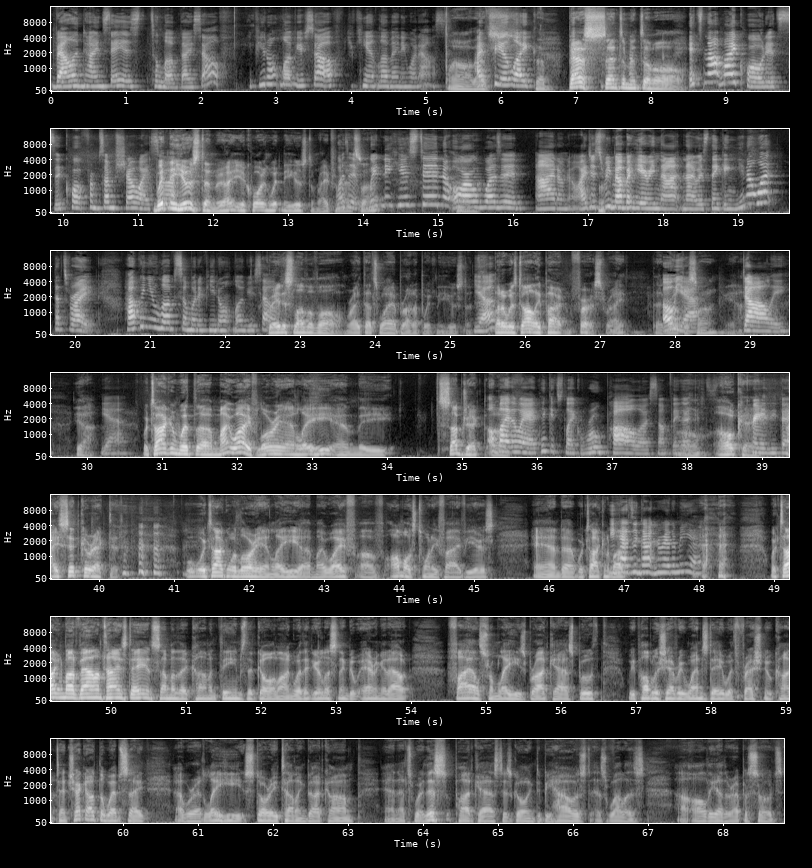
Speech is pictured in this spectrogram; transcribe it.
Valentine's Day is to love thyself. If you don't love yourself, you can't love anyone else. Oh, I that's feel like the best sentiment of all. it's not my quote, it's a quote from some show I saw. Whitney Houston, right? You're quoting Whitney Houston, right? From Was that it song. Whitney Houston oh. or was it I don't know. I just remember hearing that and I was thinking, you know what? That's right. How can you love someone if you don't love yourself? Greatest love of all, right? That's why I brought up Whitney Houston. Yeah. But it was Dolly Parton first, right? That Oh, yeah. Yeah. Dolly. Yeah. Yeah. We're talking with uh, my wife, Lori Ann Leahy, and the subject. Oh, of, by the way, I think it's like RuPaul or something. Oh, it's okay. crazy thing. I sit corrected. We're talking with Lori Ann Leahy, uh, my wife of almost 25 years, and uh, we're talking about. he hasn't gotten rid of me yet. We're talking about Valentine's Day and some of the common themes that go along with it. You're listening to Airing It Out, files from Leahy's broadcast booth. We publish every Wednesday with fresh new content. Check out the website. Uh, we're at leahystorytelling.com, and that's where this podcast is going to be housed, as well as uh, all the other episodes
